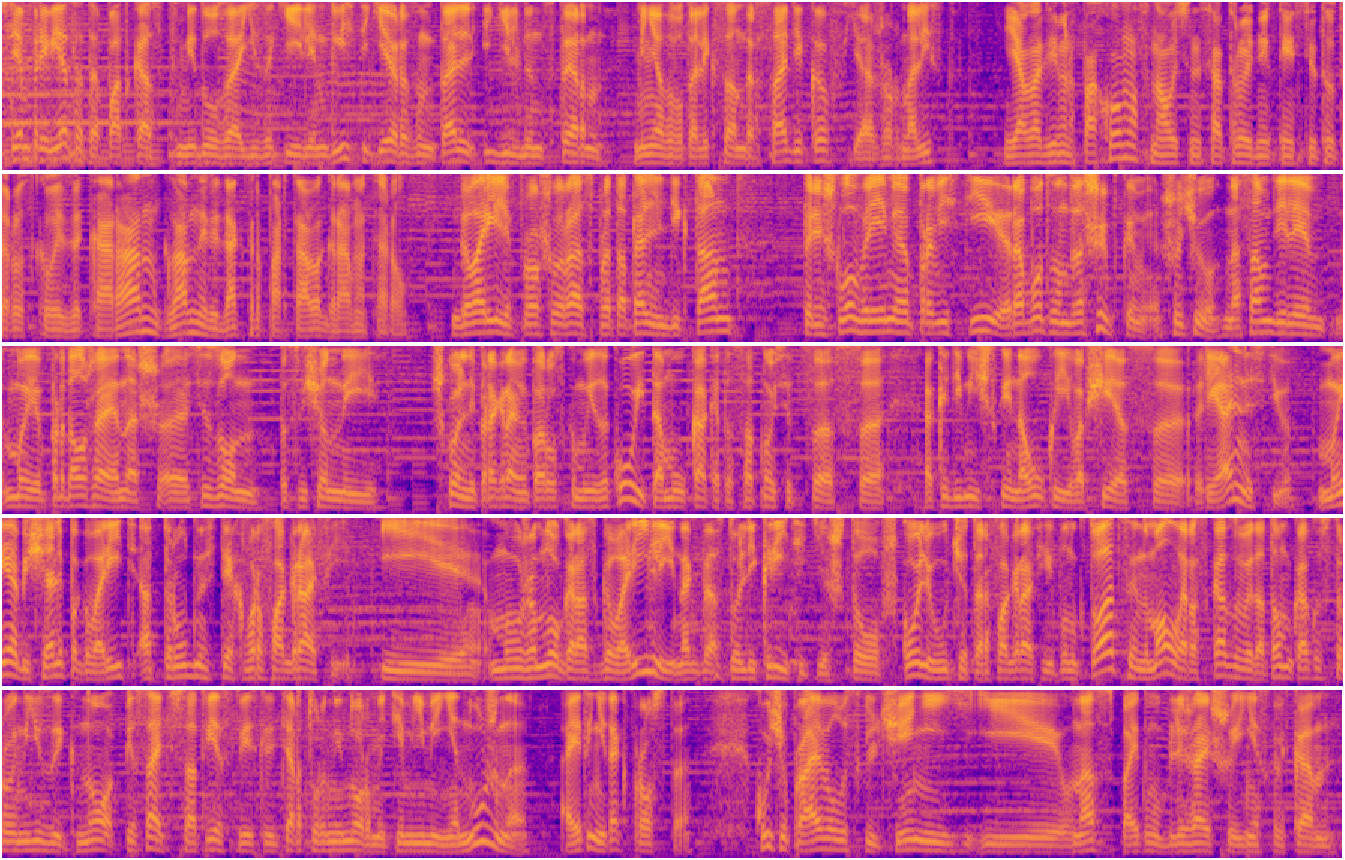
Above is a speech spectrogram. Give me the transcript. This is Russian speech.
Всем привет, это подкаст «Медуза. Языки и лингвистики. Розенталь и Гильденстерн». Меня зовут Александр Садиков, я журналист. Я Владимир Пахомов, научный сотрудник Института русского языка РАН, главный редактор портала «Грамота.ру». Говорили в прошлый раз про тотальный диктант, пришло время провести работу над ошибками. Шучу. На самом деле, мы, продолжая наш э, сезон, посвященный школьной программе по русскому языку и тому, как это соотносится с академической наукой и вообще с реальностью, мы обещали поговорить о трудностях в орфографии. И мы уже много раз говорили, иногда с долей критики, что в школе учат орфографии и пунктуации, но мало рассказывают о том, как устроен язык. Но писать в соответствии с литературной нормой, тем не менее, нужно, а это не так просто. Куча правил, исключений, и у нас поэтому ближайшие несколько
